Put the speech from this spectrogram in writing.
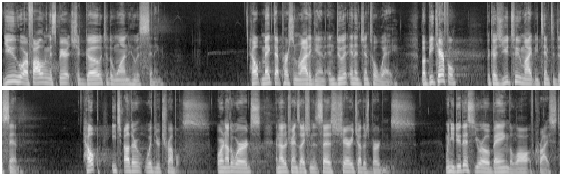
You who are following the Spirit should go to the one who is sinning. Help make that person right again and do it in a gentle way. But be careful because you too might be tempted to sin. Help each other with your troubles. Or, in other words, another translation that says, share each other's burdens. When you do this, you are obeying the law of Christ.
